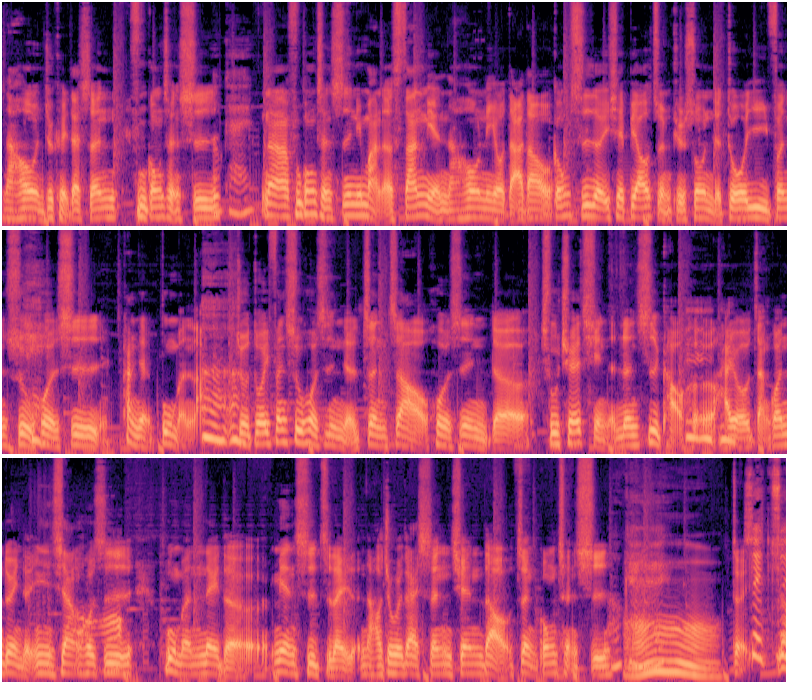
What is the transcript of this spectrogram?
然后你就可以再升副工程师。OK。那副工程师你满了三年，然后你有达到公司的一些标准，比如说你的多益分数，或者是看你的部门啦，嗯嗯，就多益分数，或者是你的证照，或者是你的出缺勤的人事考核，还有长官对你的印象，或是。部门内的面试之类的，然后就会再升迁到正工程师。哦，对，所以最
